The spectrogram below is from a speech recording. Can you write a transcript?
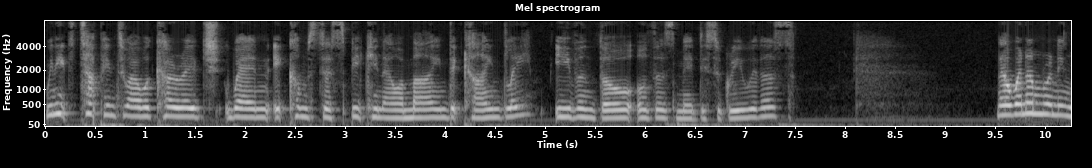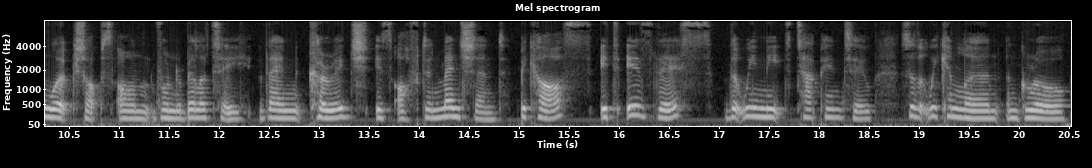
we need to tap into our courage when it comes to speaking our mind kindly, even though others may disagree with us. Now, when I'm running workshops on vulnerability, then courage is often mentioned because it is this that we need to tap into so that we can learn and grow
